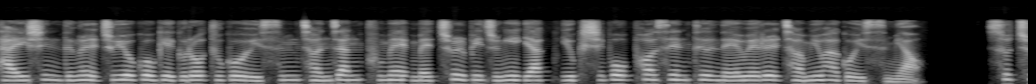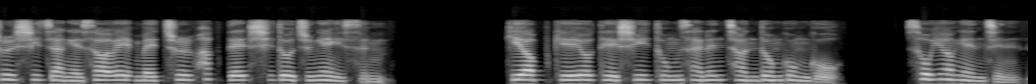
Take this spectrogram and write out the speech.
다이신 등을 주요 고객으로 두고 있음 전장품의 매출 비중이 약 65% 내외를 점유하고 있으며 수출 시장에서의 매출 확대 시도 중에 있음. 기업 개요 대시 동사는 전동 공구, 소형 엔진,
